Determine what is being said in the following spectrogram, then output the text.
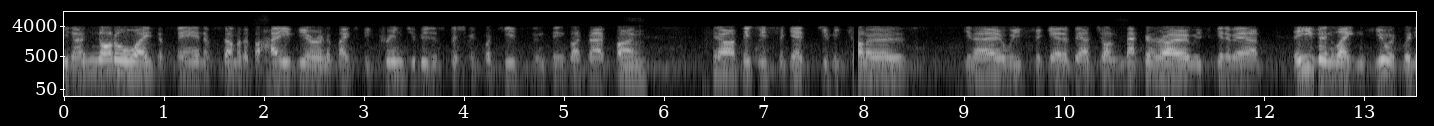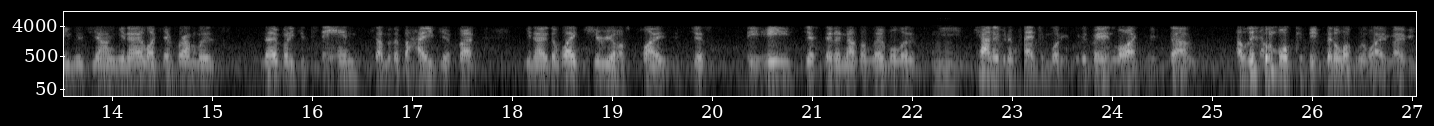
you know not always a fan of some of the behaviour, and it makes me cringe a bit, especially with my kids and things like that. But Mm. you know, I think we forget Jimmy Connors. You know, we forget about John McEnroe. We forget about even Lleyton Hewitt when he was young. You know, like everyone was, nobody could stand some of the behaviour. But you know, the way Kyrgios plays, it's just he's just at another level, and Mm. you can't even imagine what he would have been like with um, a little more commitment along the way, maybe.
